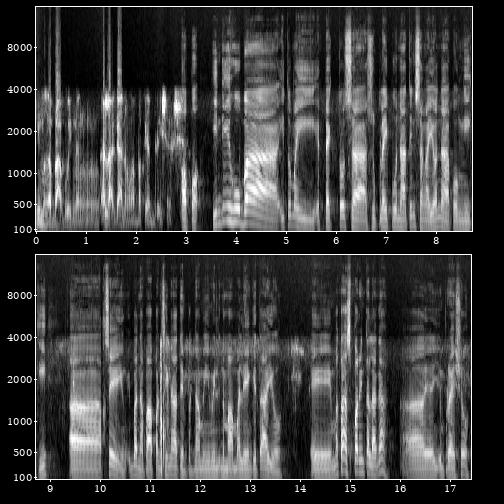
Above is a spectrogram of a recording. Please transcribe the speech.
yung mga baboy ng alaga ng mga backyard racers. Opo. Hindi ho ba ito may epekto sa supply po natin sa ngayon na kung Nikki? Ah, kasi yung iba napapansin natin pag namamalengke tayo, eh, mataas pa rin talaga ah, yung presyo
